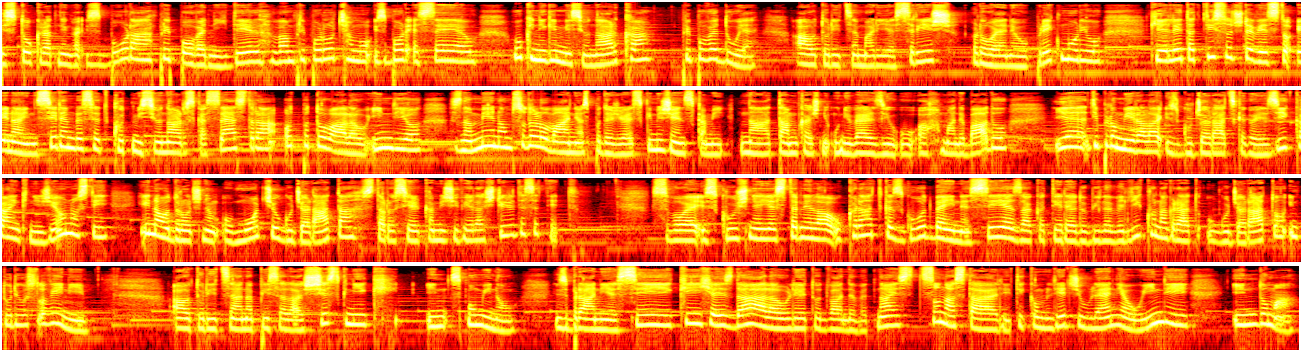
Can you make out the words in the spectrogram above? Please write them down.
Iz tokratnega izbora pripovednih del vam priporočamo izbor esejev v knjigi Misionarka pripoveduje avtorice Marije Srež, rojene v Prekmorju, ki je leta 1971 kot misionarska sestra odpotovala v Indijo z namenom sodelovanja s podeželskimi ženskami. Na tamkajšnji univerzi v Ahmadabadu je diplomirala iz guđaratskega jezika in književnosti in na odročnem območju Guđarata staroselkami živela 40 let. Svoje izkušnje je strnila v kratke zgodbe in eseje, za katere je dobila veliko nagrad v Gujaratu in tudi v Sloveniji. Avtorica je napisala šest knjig in spominov. Izbrani eseji, ki jih je izdala v letu 2019, so nastajali tekom let življenja v Indiji in doma.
